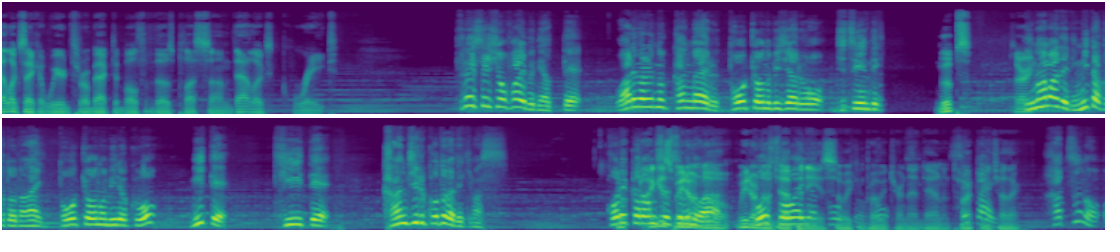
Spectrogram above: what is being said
that looks like a weird throwback to both of those plus some. That looks great. プレイステーション5によって我々の考える東京のビジュアルを実現でき Whoops. Sorry. 今までに見たことのない東京の魅力を見て聞いて感じることができますこれからお見せする don't のは. We don't ゴ know ーストワイ we can probably turn that down and 世 talk to 界 each other. 初の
